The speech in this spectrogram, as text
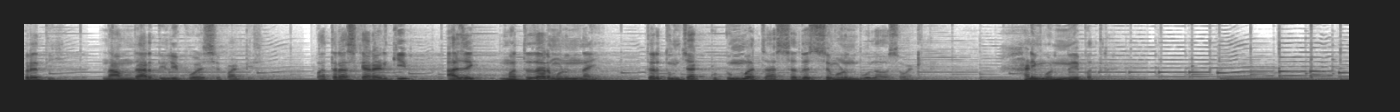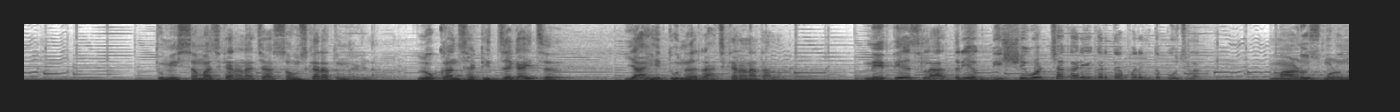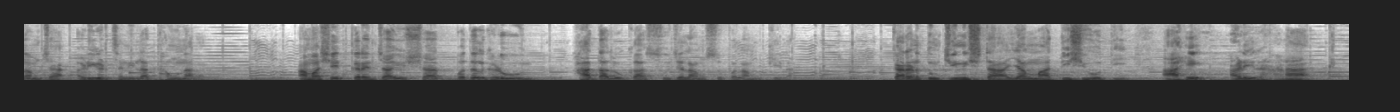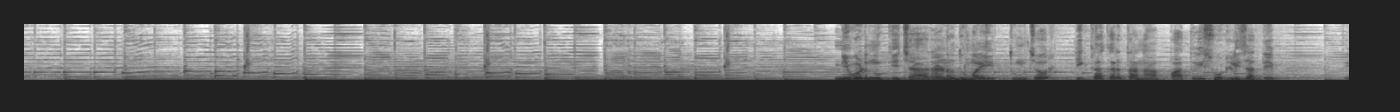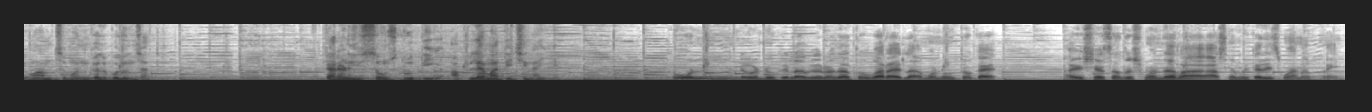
प्रति नामदार दिलीप वळसे पाटील. पत्रास कारण की आज एक मतदार म्हणून नाही तर तुमच्या कुटुंबाचा सदस्य म्हणून बोलावं असं वाटलं आणि म्हणून हे पत्र. तुम्ही समाजकारणाच्या संस्कारातून घडला. लोकांसाठी जगायचं या हेतूनं राजकारणात आला. नेते असला तरी अगदी शेवटच्या कार्यकर्त्यापर्यंत पोचला माणूस म्हणून आमच्या अडीअडचणीला धावून आला. आम्हा शेतकऱ्यांच्या आयुष्यात बदल घडवून हा तालुका सुजलाम सुफलाम केला. कारण तुमची निष्ठा या मातीशी होती आहे आणि राहणार. निवडणुकीच्या रणधुमाईत तुमच्यावर टीका करताना पातळी सोडली जाते तेव्हा आमचं मन गलबलून जातं. कारण ही संस्कृती आपल्या मातीची नाहीये. कोण निवडणुकीला विरोधात उभा राहिला म्हणून तो काय आयुष्याचा दुश्मन झाला असं मी कधीच मानत नाही.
